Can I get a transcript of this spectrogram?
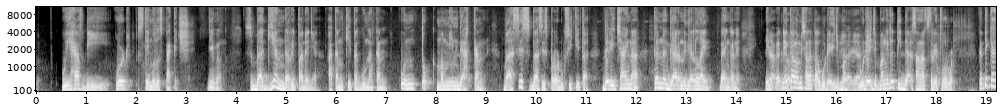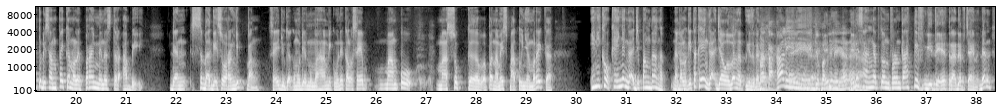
we have the world stimulus package. Dia bilang, sebagian daripadanya akan kita gunakan untuk memindahkan basis-basis produksi kita dari China ke negara-negara lain. Bayangkan ya. Ya, Ini betul. kalau misalnya tahu budaya Jepang, Ya, ya. budaya Jepang itu tidak sangat straightforward. Ketika itu disampaikan oleh Prime Minister Abe dan sebagai seorang Jepang, saya juga kemudian memahami kemudian kalau saya mampu masuk ke apa namanya sepatunya mereka, ini kok kayaknya nggak Jepang banget. Nah kalau kita kayak nggak Jawa banget gitu kan. Mata kali ini Jepang ini, kan. Ini sangat konfrontatif gitu ya terhadap China dan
